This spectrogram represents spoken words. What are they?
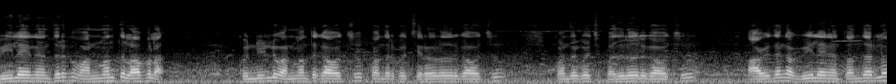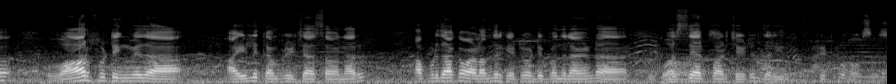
వీలైనంత వరకు వన్ మంత్ లోపల కొన్ని ఇళ్ళు వన్ మంత్ కావచ్చు కొందరికి వచ్చి ఇరవై రోజులు కావచ్చు కొందరికి వచ్చి పది రోజులు కావచ్చు. ఆ విధంగా వీలైన తొందరలో వార్ ఫుటింగ్ మీద ఆ ఇల్లు కంప్లీట్ చేస్తామన్నారు. అప్పుడు దాకా వాళ్ళందరికీ ఎటువంటి ఇబ్బంది లేకుండా వసతి ఏర్పాటు చేయడం జరిగింది. టిట్కో హౌసెస్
